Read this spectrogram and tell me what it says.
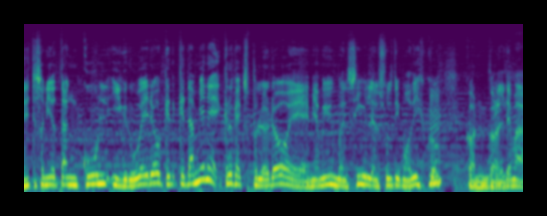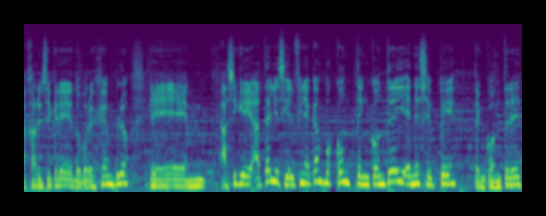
en este sonido tan cool y gruero, que, que también eh, creo que exploró eh, mi amigo Invencible en su último disco, con, con el tema Jardín Secreto, por ejemplo. Eh, así que Atalios y Delfina Campos con Te Encontré en SP, Te Encontré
